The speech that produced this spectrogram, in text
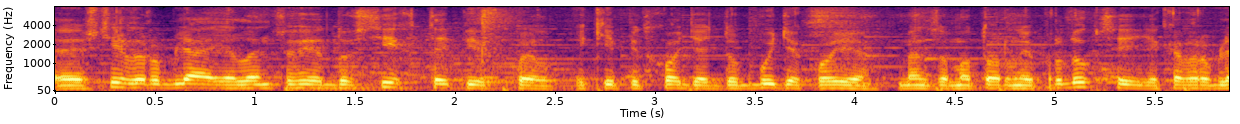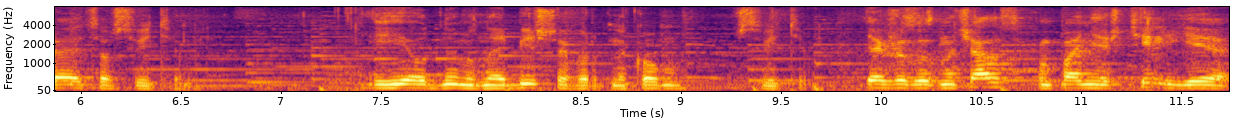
Е, Штіль виробляє ланцюги до всіх типів пил, які підходять до будь-якої бензомоторної продукції, яка виробляється в світі. І є одним з найбільших виробником в світі. Як вже зазначалося, компанія Штіль є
